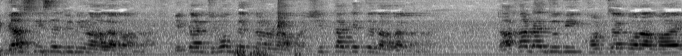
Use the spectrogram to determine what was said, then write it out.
ইন্ডাস্ট্রিসে যদি না লাগানো হয়, বেকার যুবকদের কারণে না হয় শিক্ষা ক্ষেত্রে না লাগানো হয়, টাকাটা যদি খরচা করা হয়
